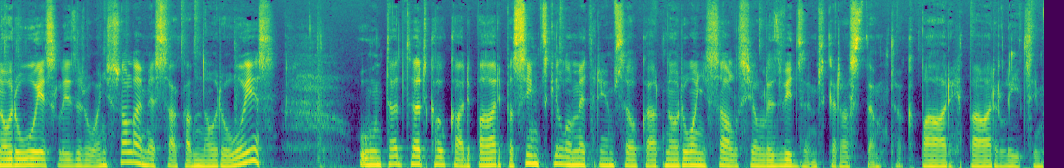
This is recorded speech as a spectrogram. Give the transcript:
no rojas līdz roņu salai. Mēs sākām no rojas. Un tad, tad kaut kādi pāri pa 100 km savukārt no Roņa salas jau līdz vidzemes krastam, tā kā pāri, pāri līdzim.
